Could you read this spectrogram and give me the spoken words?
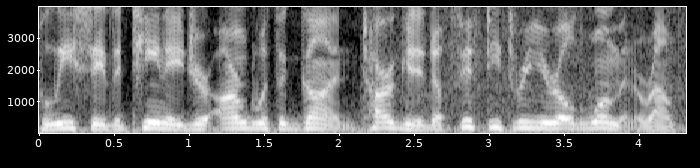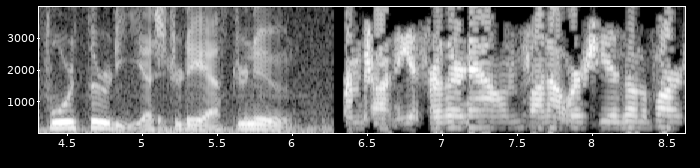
Police say the teenager armed with a gun targeted a 53 year old woman around 4:30 yesterday afternoon. I'm trying to get further now and find out where she is on the park.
